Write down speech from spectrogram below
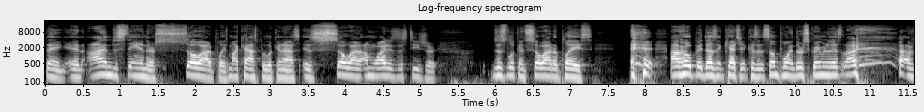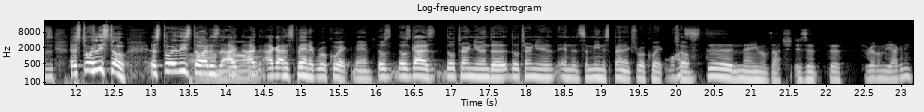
thing, and I'm just standing there so out of place. My Casper looking ass is so out. Of, I'm white as this t-shirt, just looking so out of place. I hope it doesn't catch it because at some point they're screaming this, and I, I was estoy listo, estoy listo. I oh, just I, I I got Hispanic real quick, man. Those those guys they'll turn you into they'll turn you into some mean Hispanics real quick. So What's the name of that? sh- Is it the Thrill and the Agony?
